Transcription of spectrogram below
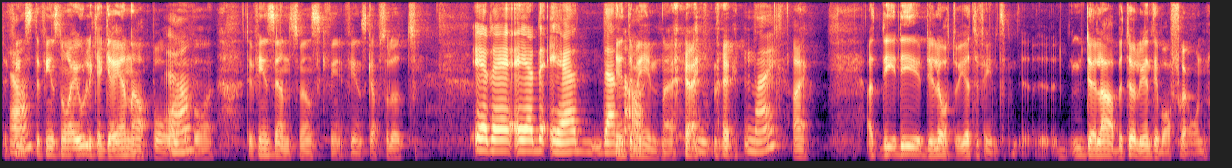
Det, Ja. finns, det finns några olika grenar på... Ja. på det finns en svensk fin, finsk, absolut. Er det, er det er den Det är inte min, nej. nej. Nej. Alltså, det, det, det låter jättefint. De la betyder egentligen bara från.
